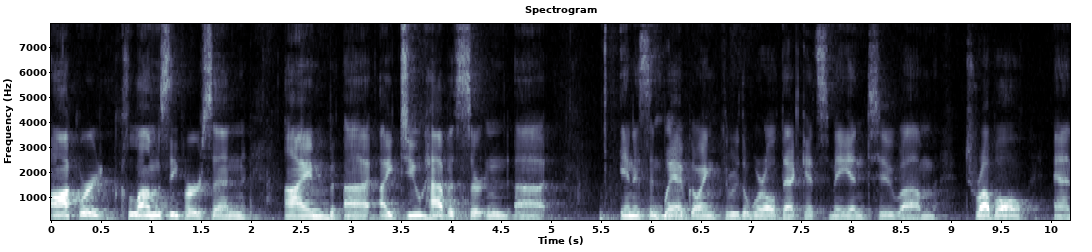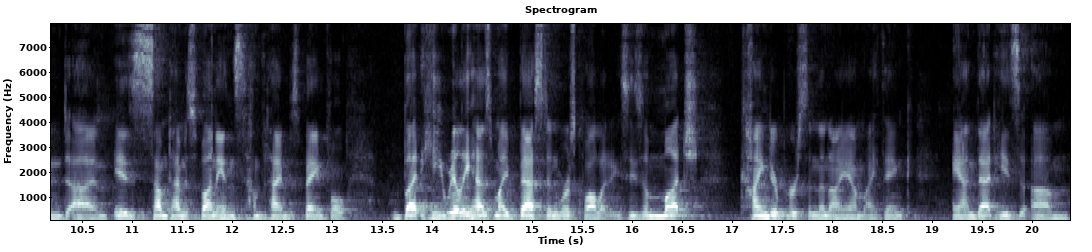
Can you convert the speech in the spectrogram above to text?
awkward, clumsy person. I'm. Uh, I do have a certain uh, innocent way of going through the world that gets me into um, trouble and um, is sometimes funny and sometimes painful. But he really has my best and worst qualities. He's a much kinder person than I am, I think, and that he's. Um,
